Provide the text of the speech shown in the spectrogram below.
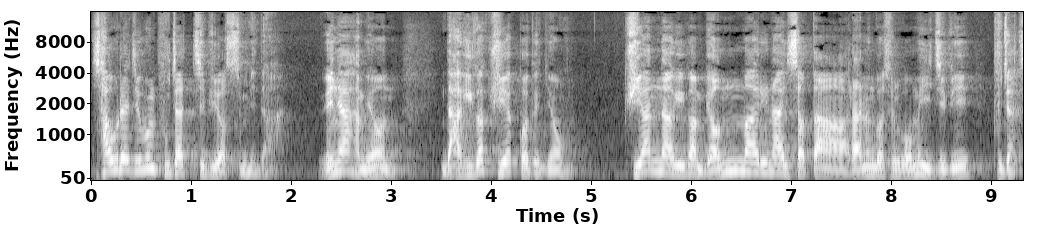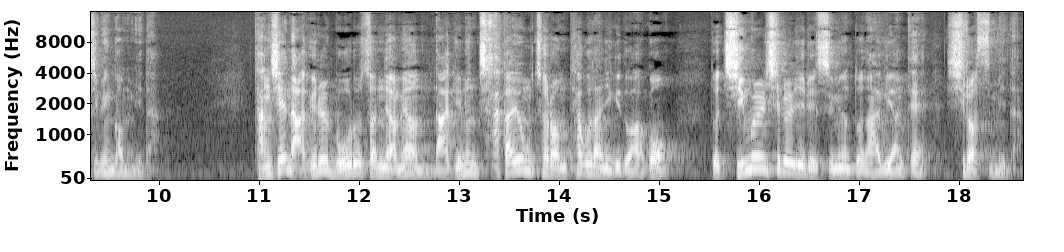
사울의 집은 부잣집이었습니다. 왜냐하면 나귀가 귀했거든요. 귀한 나귀가 몇 마리나 있었다라는 것을 보면 이 집이 부잣집인 겁니다. 당시에 나귀를 뭐로 썼냐면 나귀는 자가용처럼 타고 다니기도 하고 또 짐을 실을 일이 있으면 또 나귀한테 실었습니다.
